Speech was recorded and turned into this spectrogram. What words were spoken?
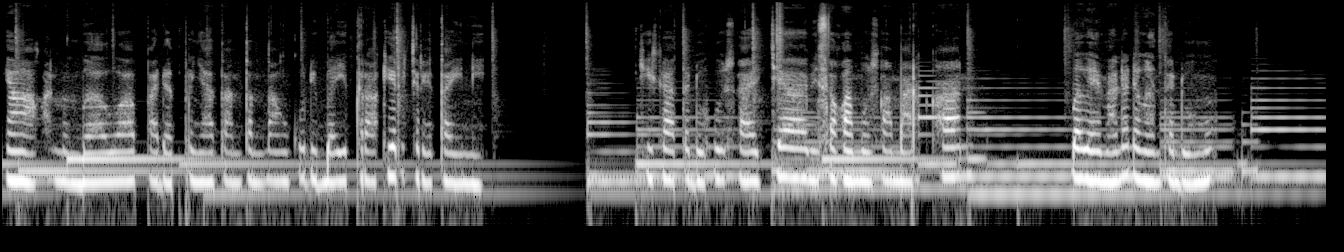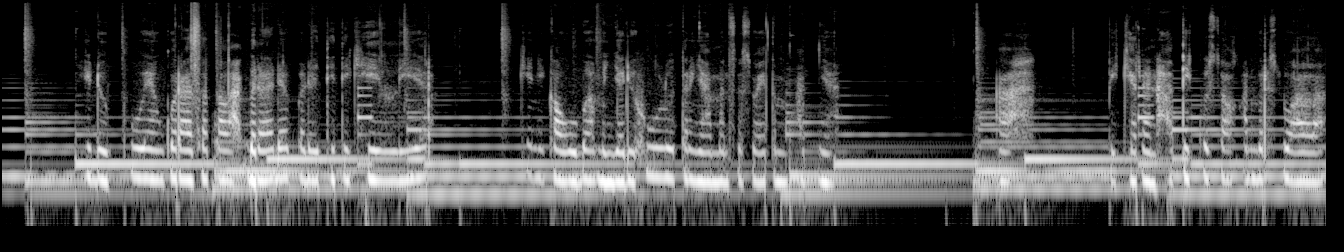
yang akan membawa pada pernyataan tentangku di bait terakhir cerita ini. Jika teduhku saja bisa kamu samarkan, bagaimana dengan teduhmu? Hidupku yang kurasa telah berada pada titik hilir, kini kau ubah menjadi hulu ternyaman sesuai tempatnya. Ah, pikiran hatiku seakan bersuara.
